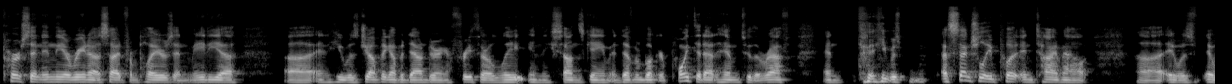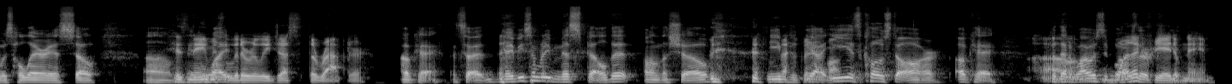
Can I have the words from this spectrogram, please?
person in the arena aside from players and media. Uh, and he was jumping up and down during a free throw late in the Suns game. And Devin Booker pointed at him to the ref, and he was essentially put in timeout. Uh, it was it was hilarious. So um, His name light- is literally just the Raptor. okay. So maybe somebody misspelled it on the show. E, yeah, E is close to R. Okay. But then why was it- what was a creative name?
